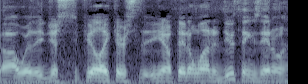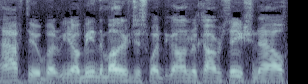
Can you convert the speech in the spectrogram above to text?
uh, where they just feel like there's, you know, if they don't want to do things, they don't have to. But you know, me and the mother just went on to a conversation how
